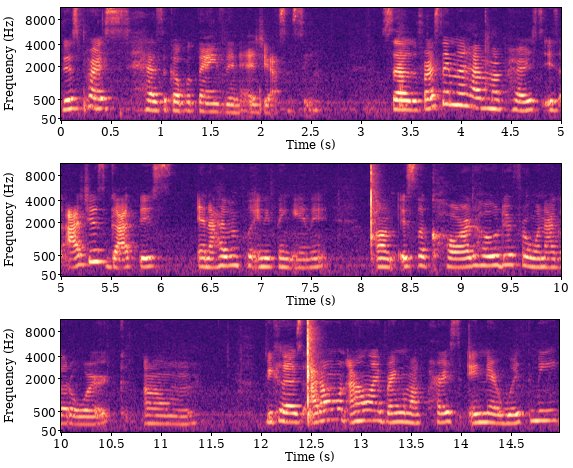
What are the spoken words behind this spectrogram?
this purse has a couple things in it as you guys can see. So the first thing that i have in my purse is i just got this and i haven't put anything in it. Um it's a card holder for when i go to work um because i don't want i don't like bringing my purse in there with me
